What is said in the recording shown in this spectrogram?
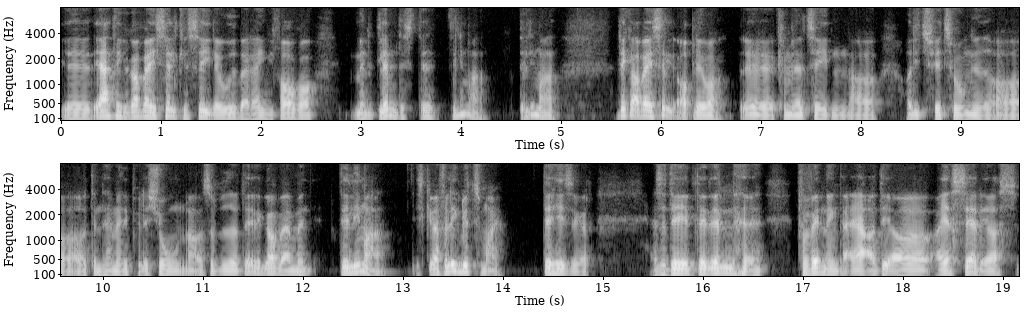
Øh, ja, det kan godt være, at I selv kan se derude, hvad der egentlig foregår, men glem det, det, det er lige meget. Det er lige meget. Det kan godt være, at I selv oplever øh, kriminaliteten og, og de tvetungede og, og den her manipulation og så videre. Det, det kan godt være, men det er lige meget. I skal i hvert fald ikke lytte til mig. Det er helt sikkert. Altså det, det er den øh, forventning, der er, og, det, og, og jeg ser det også.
